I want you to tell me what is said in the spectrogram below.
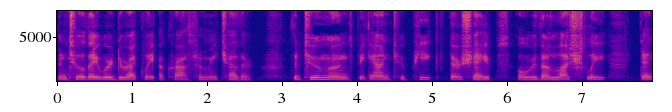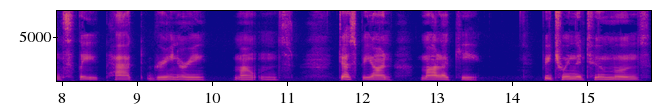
until they were directly across from each other. The two moons began to peak their shapes over the lushly, densely packed greenery mountains just beyond Malaki. Between the two moons,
